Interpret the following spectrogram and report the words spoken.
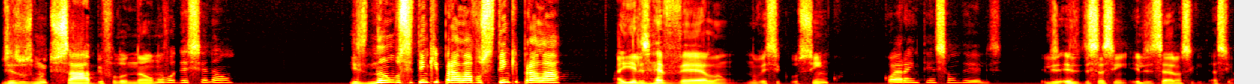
Jesus, muito sábio, falou: Não, não vou descer, não. Eles, não, você tem que ir para lá, você tem que ir para lá. Aí eles revelam no versículo 5 qual era a intenção deles. Eles, eles, disse assim, eles disseram assim ó,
